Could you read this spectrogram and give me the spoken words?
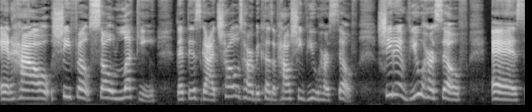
and how she felt so lucky that this guy chose her because of how she viewed herself. She didn't view herself as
